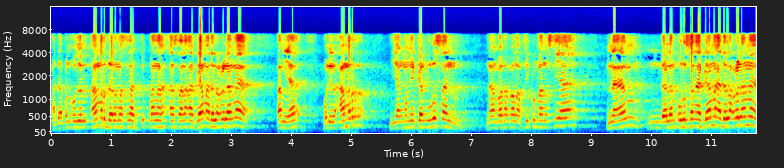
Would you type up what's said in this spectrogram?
Adapun ulul amr dalam masalah masalah agama adalah ulama. Paham ya? Ulul amr yang memegang urusan nah barakallahu fikum manusia, nah dalam urusan agama adalah ulama.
